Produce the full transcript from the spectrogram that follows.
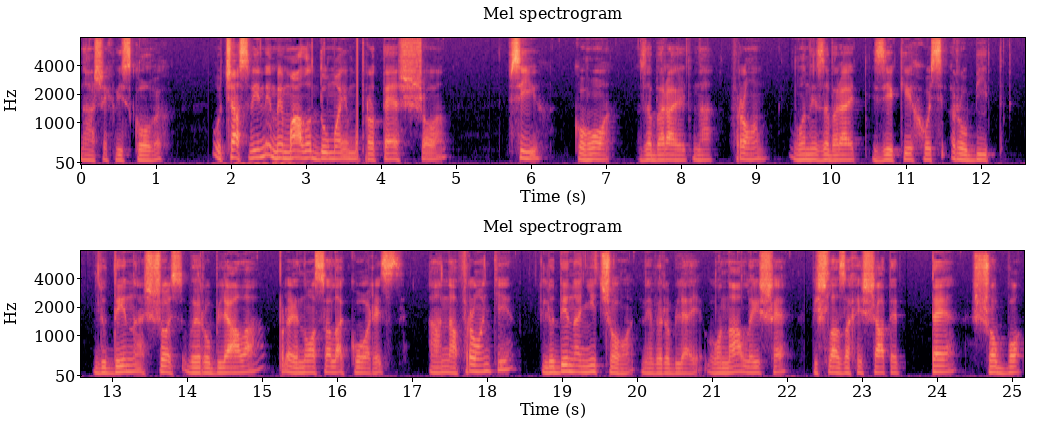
наших військових. У час війни ми мало думаємо про те, що всіх, кого забирають на фронт, вони забирають з якихось робіт. Людина щось виробляла, приносила користь, а на фронті людина нічого не виробляє. Вона лише пішла захищати те, щоб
